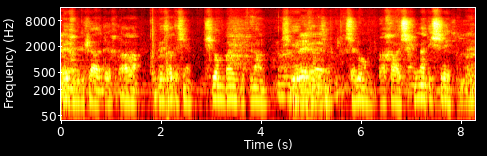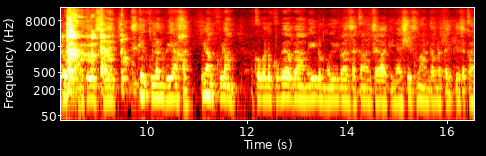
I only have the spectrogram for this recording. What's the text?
דרך הקדושה, דרך הטהרה, ובעזרת השם, שלום בית לכולם, שיהיה השם שלום, ברכה, שכינה תשרה בתוך בתי ישראל, נזכה כולנו ביחד, כולם כולם, הכובע לא קובע והמעיל לא מועיל והזקן, זה רק עניין של זמן, גם לתת כזקן.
